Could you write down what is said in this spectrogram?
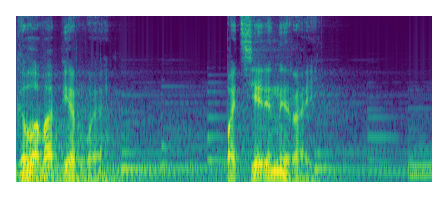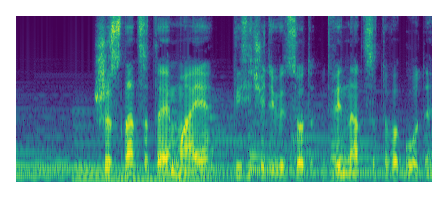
Глава 1. Потерянный рай. 16 мая 1912 года.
